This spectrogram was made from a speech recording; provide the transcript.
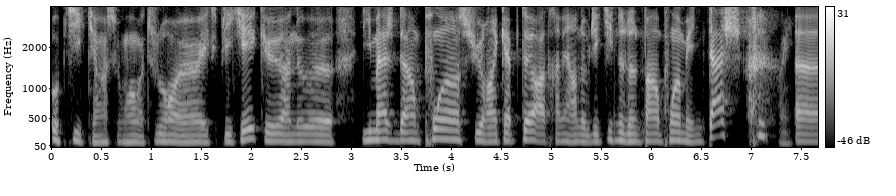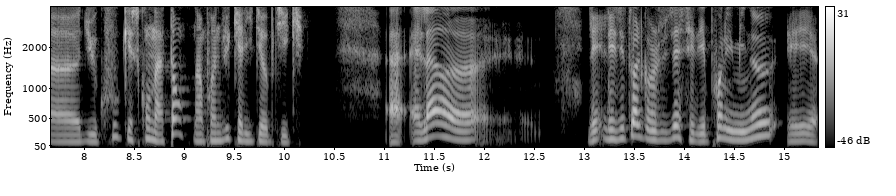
optique hein? Moi, on m'a toujours expliqué que l'image d'un point sur un capteur à travers un objectif ne donne pas un point mais une tâche. du coup, qu'est-ce qu'on attend d'un point de vue qualité optique? Elle a les, étoiles, comme je disais, c'est des points lumineux et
